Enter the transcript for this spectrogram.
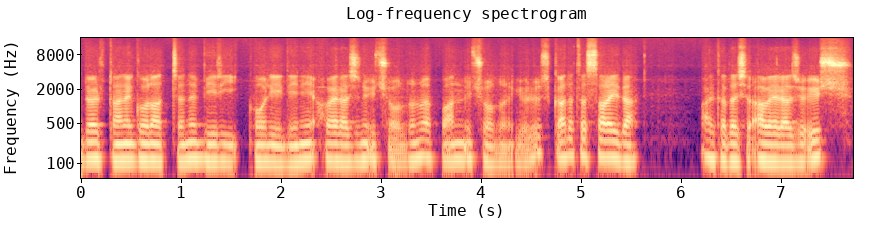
e, 4 tane gol attığını, 1 gol yediğini, averajının 3 olduğunu ve puanın 3 olduğunu görüyoruz. Galatasaray'da arkadaşlar averajı 3,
